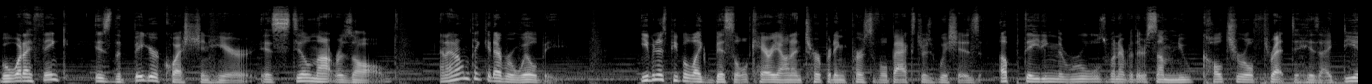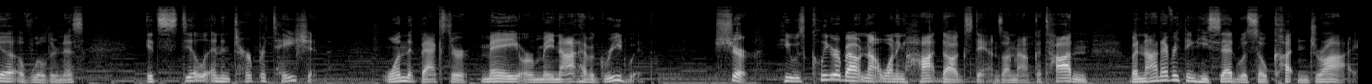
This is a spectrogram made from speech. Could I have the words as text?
But what I think is the bigger question here is still not resolved, and I don't think it ever will be. Even as people like Bissell carry on interpreting Percival Baxter's wishes, updating the rules whenever there's some new cultural threat to his idea of wilderness, it's still an interpretation, one that Baxter may or may not have agreed with. Sure, he was clear about not wanting hot dog stands on Mount Katahdin, but not everything he said was so cut and dry.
